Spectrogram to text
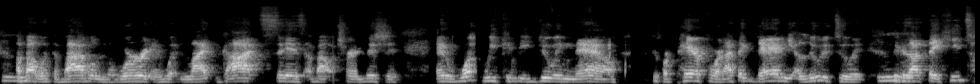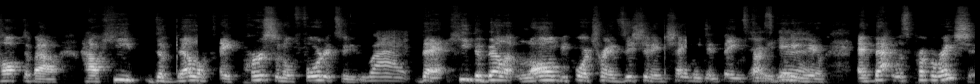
mm-hmm. about what the Bible and the Word and what like God says about transition and what we can be doing now to prepare for it. I think Daddy alluded to it mm-hmm. because I think he talked about how he developed a personal fortitude, right? That he developed long before transition and change and things started hitting him, and that was preparation.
